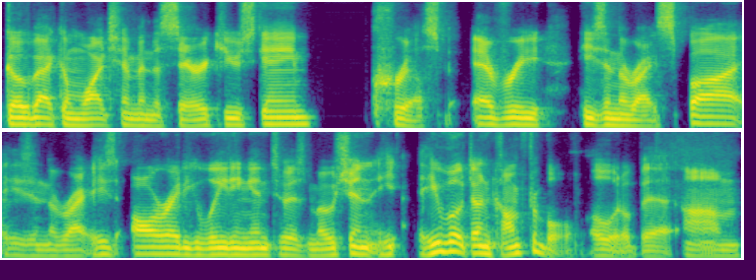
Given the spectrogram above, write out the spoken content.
Go back and watch him in the Syracuse game. Crisp. Every he's in the right spot. He's in the right. He's already leading into his motion. He he looked uncomfortable a little bit. Um,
